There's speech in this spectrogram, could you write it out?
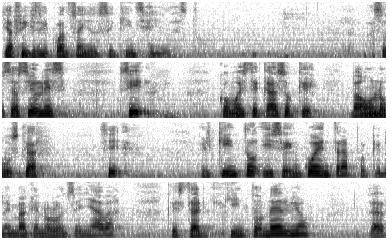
ya fíjese cuántos años, hace 15 años de esto. Asociaciones, sí, como este caso que va uno a buscar, sí, el quinto y se encuentra, porque en la imagen no lo enseñaba, que está el quinto nervio, la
